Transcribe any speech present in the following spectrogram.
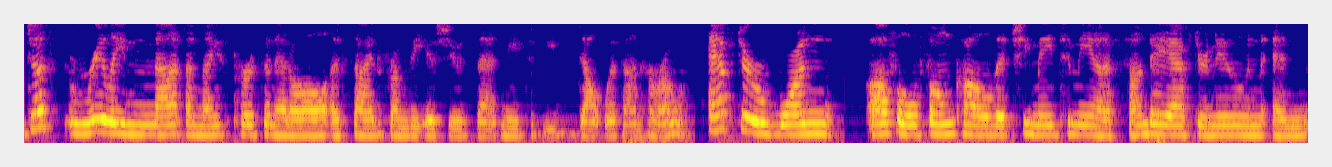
just really not a nice person at all, aside from the issues that need to be dealt with on her own. After one awful phone call that she made to me on a Sunday afternoon, and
